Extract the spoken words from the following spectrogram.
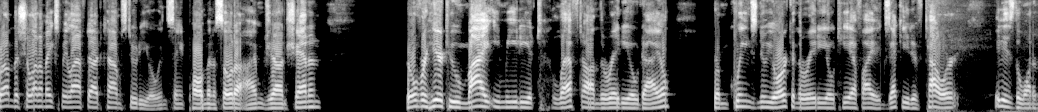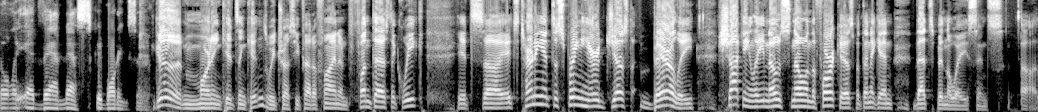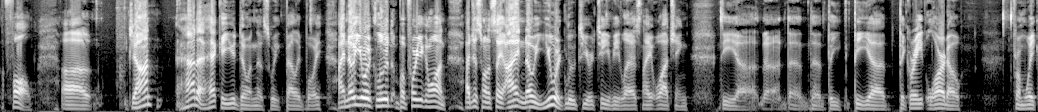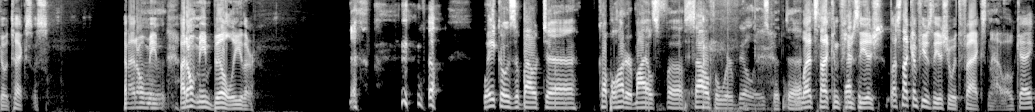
From the ShalanaMakesMeLaugh.com studio in St. Paul, Minnesota, I'm John Shannon. Over here to my immediate left on the radio dial, from Queens, New York, and the Radio TFI Executive Tower, it is the one and only Ed Van Ness. Good morning, sir. Good morning, kids and kittens. We trust you've had a fine and fantastic week. It's uh, it's turning into spring here, just barely. Shockingly, no snow in the forecast, but then again, that's been the way since uh, the fall. Uh, John, how the heck are you doing this week, Pally Boy? I know you were glued. Before you go on, I just want to say I know you were glued to your TV last night watching the uh, the the the the the, uh, the great Lardo from Waco, Texas. And I don't mean I don't mean Bill either. well, Waco's about uh, a couple hundred miles uh, south of where Bill is, but uh, let's not confuse that's a- the issue. Let's not confuse the issue with facts now, okay?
